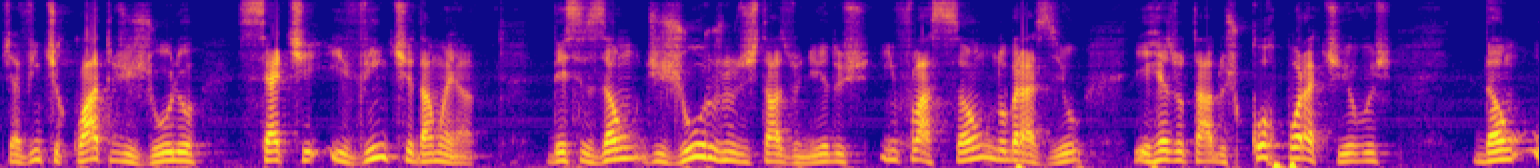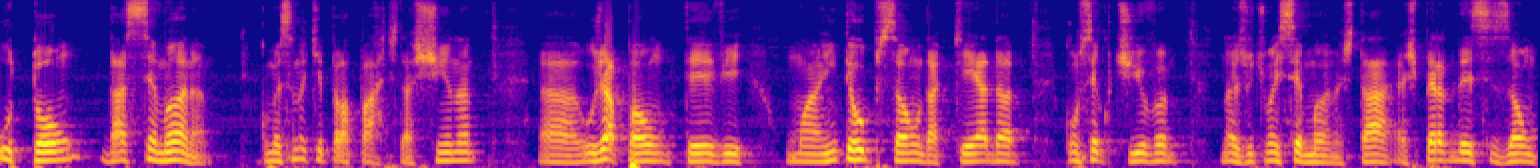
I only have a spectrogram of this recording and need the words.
dia 24 de julho, 7h20 da manhã. Decisão de juros nos Estados Unidos, inflação no Brasil e resultados corporativos dão o tom da semana. Começando aqui pela parte da China, uh, o Japão teve uma interrupção da queda consecutiva nas últimas semanas. Tá? A espera da decisão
